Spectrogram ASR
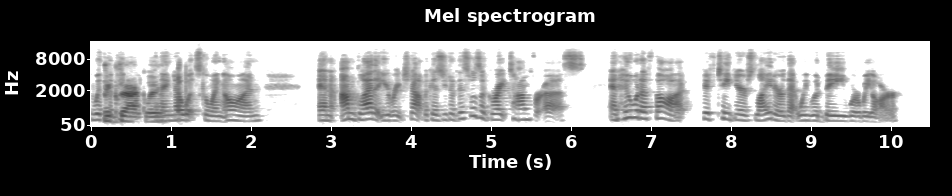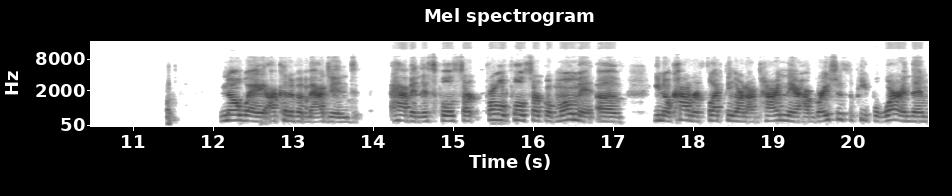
with exactly, and they know what's going on and I'm glad that you reached out because you know this was a great time for us. And who would have thought 15 years later that we would be where we are? No way I could have imagined having this full cir- full full circle moment of you know kind of reflecting on our time there, how gracious the people were, and then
